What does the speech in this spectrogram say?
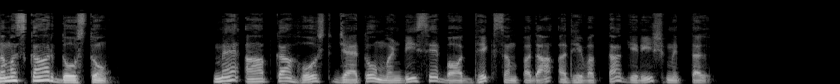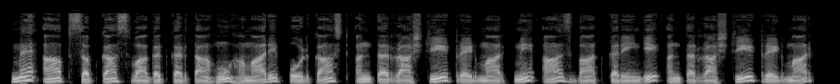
नमस्कार दोस्तों। मैं आपका होस्ट जैतो मंडी से बौद्धिक संपदा अधिवक्ता गिरीश मित्तल। मैं आप सबका स्वागत करता हूँ हमारे पॉडकास्ट अंतर्राष्ट्रीय ट्रेडमार्क में। आज बात करेंगे अंतर्राष्ट्रीय ट्रेडमार्क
